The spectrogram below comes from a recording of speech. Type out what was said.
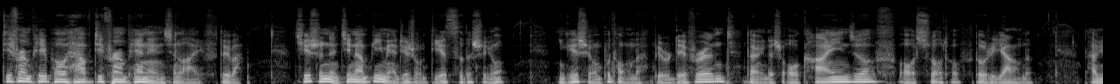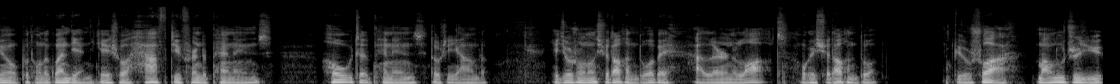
Different people have different opinions in life，对吧？其实呢，尽量避免这种叠词的使用，你可以使用不同的，比如 different 等于的是 all kinds of or sort of 都是一样的，它拥有不同的观点。你可以说 have different opinions，hold opinions 都是一样的，也就是说能学到很多呗。I learned a lot，我会学到很多。比如说啊，忙碌之余，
